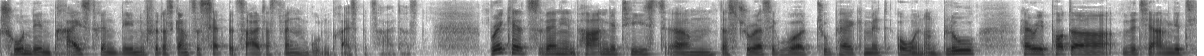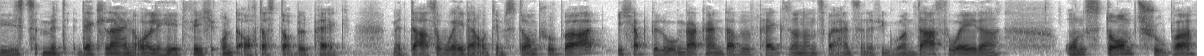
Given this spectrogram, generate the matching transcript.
schon den Preis drin, den du für das ganze Set bezahlt hast, wenn du einen guten Preis bezahlt hast. Brickheads werden hier ein paar angeteased. Ähm, das Jurassic World 2-Pack mit Owen und Blue. Harry Potter wird hier angeteased mit der kleinen Eule Hedwig und auch das Doppelpack mit Darth Vader und dem Stormtrooper. Ah, ich habe gelogen, gar kein Double Pack, sondern zwei einzelne Figuren. Darth Vader und Stormtrooper.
